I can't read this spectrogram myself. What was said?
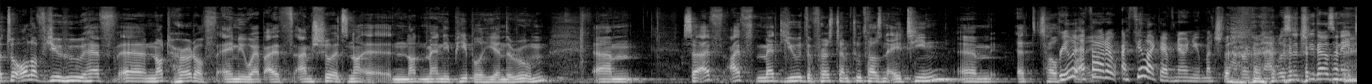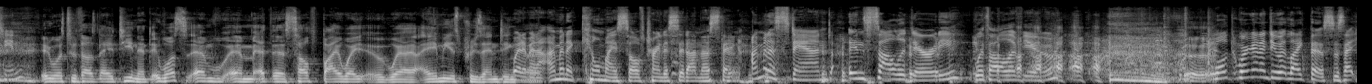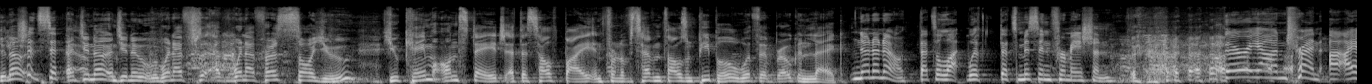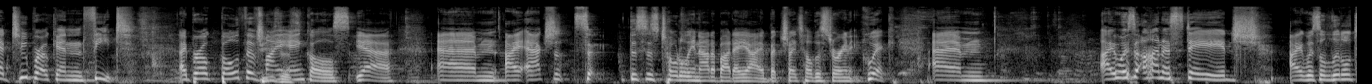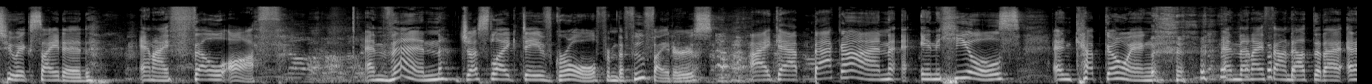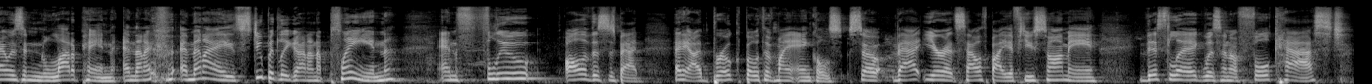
So, to all of you who have uh, not heard of Amy Webb, i am sure it's not uh, not many people here in the room. Um, so I've I've met you the first time 2018 um, at South. Really, by. I thought it, I feel like I've known you much longer than that. Was it 2018? it was 2018, and it was um, um, at the South by where, where Amy is presenting. Wait a minute, I'm going to kill myself trying to sit on this thing. I'm going to stand in solidarity with all of you. well, we're going to do it like this: is that you, know, should sit there. And you know, and you know, when I when I first saw you, you came on stage at the South by in front of 7,000 people with a broken leg. No, no, no, that's a lot with that's misinformation. Very on trend. I had two broken feet. I broke both of Jesus. my ankles. Yeah. Um, I actually. So this is totally not about AI, but should I tell the story quick? Um, I was on a stage. I was a little too excited and I fell off. And then, just like Dave Grohl from the Foo Fighters, I got back on in heels and kept going. And then I found out that I and I was in a lot of pain. And then I and then I stupidly got on a plane and flew all of this is bad. Anyway, I broke both of my ankles. So that year at South by, if you saw me, this leg was in a full cast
